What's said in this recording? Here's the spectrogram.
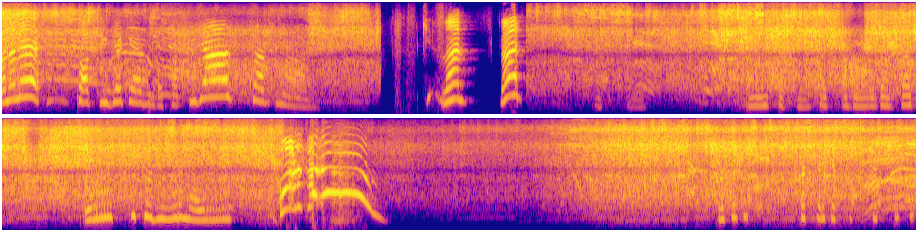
Ana ne? Patlayacak ya burada. Patlayacağız. Çarpma. Lan. Lan. Ananı satayım. Kaç buradan buradan kaç. Urus bu çocuğu vurma bana! Kaç kaç kaç. Kaç kaç kaç kaç kaç kaç.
